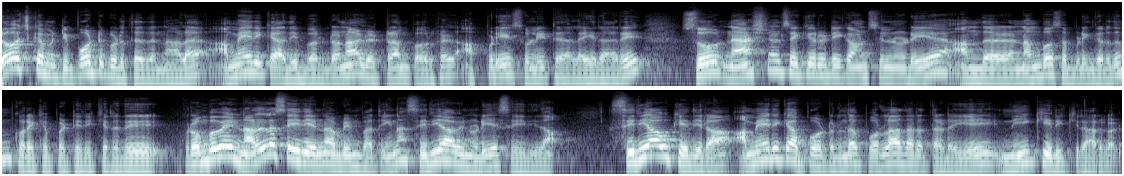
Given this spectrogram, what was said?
டோஜ் கமிட்டி போட்டு கொடுத்ததுனால அமெரிக்க அதிபர் டொனால்டு ட்ரம்ப் அவர்கள் அப்படியே சொல்லிட்டு அலைகிறாரு ஸோ நேஷனல் செக்யூரிட்டி கவுன்சிலினுடைய அந்த நம்பர்ஸ் அப்படிங்கிறதும் குறைக்கப்பட்டிருக்கிறது. ரொம்பவே நல்ல செய்தி என்ன அப்படின்னு பார்த்தீங்கன்னா சிரியாவினுடைய செய்தி தான். சிரியாவுக்கு எதிராக அமெரிக்கா போட்டிருந்த பொருளாதார தடையை நீக்கி இருக்கிறார்கள்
